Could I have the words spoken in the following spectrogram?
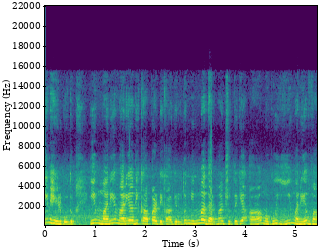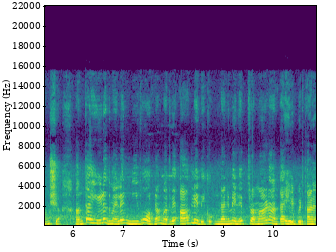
ಏನು ಹೇಳ್ಬೋದು, ಈ ಮನೆ ಮರ್ಯಾದೆ ಕಾಪಾಡಬೇಕಾಗಿರೋದು ನಿಮ್ಮ ಧರ್ಮ ಜೊತೆಗೆ ಆ ಮಗು, ಈ ಮನೆಯ ವಂಶ ಅಂತ ಹೇಳಿದ ಮೇಲೆ ನೀವು ಅವ್ರನ್ನ ಮದುವೆ ಆಗಲೇಬೇಕು. ನನ್ನ ಮೇಲೆ ಪ್ರಮಾಣ ಅಂತ ಹೇಳ್ಬಿಡ್ತಾಳೆ.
